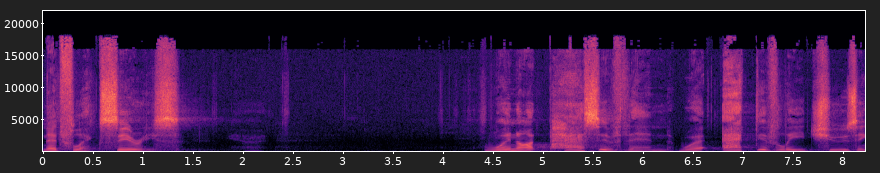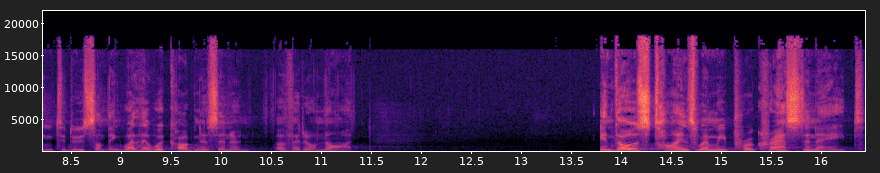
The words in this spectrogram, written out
Netflix series. We're not passive then, we're actively choosing to do something, whether we're cognizant of it or not. In those times when we procrastinate,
